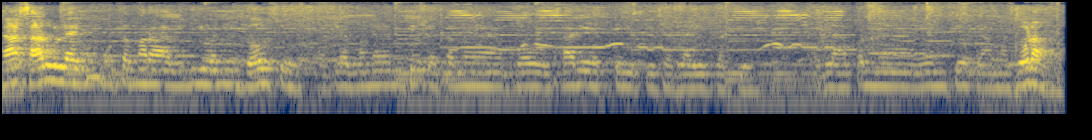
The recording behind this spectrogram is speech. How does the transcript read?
ના સારું લાગ્યું. હું તમારા વિડીયોની જોઉં છું. એટલે મને એમ થયું કે તમે બહુ સારી એક્ટિવિટી છે લાઈવ કરતી. એટલે આપણને એમ થયું કે આમાં જોડાવ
